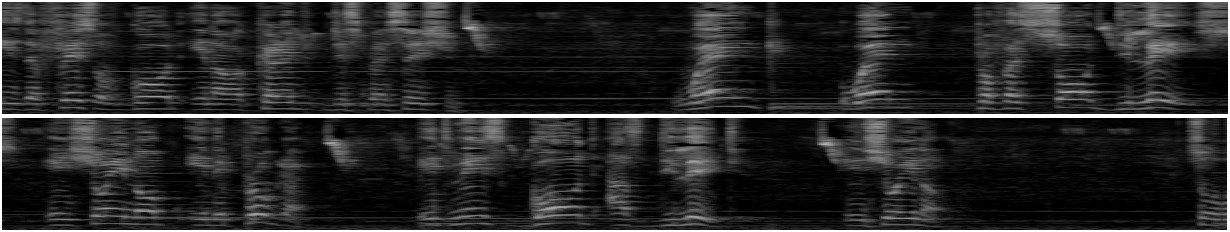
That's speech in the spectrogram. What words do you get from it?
is the face of God in our current dispensation. When when Prophet Saul delays in showing up in a program, it means God has delayed in showing up. So,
